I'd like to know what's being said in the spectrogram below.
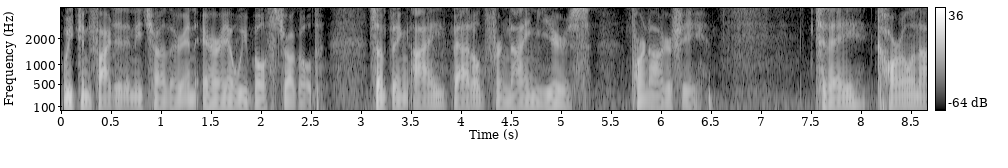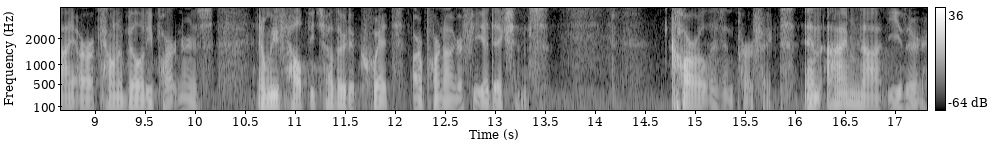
We confided in each other an area we both struggled, something I battled for nine years pornography. Today, Carl and I are accountability partners, and we've helped each other to quit our pornography addictions. Carl isn't perfect, and I'm not either.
